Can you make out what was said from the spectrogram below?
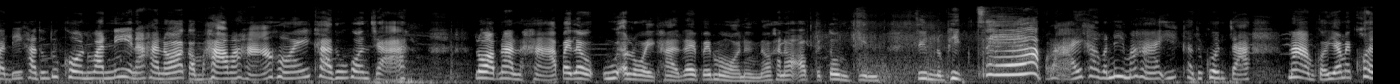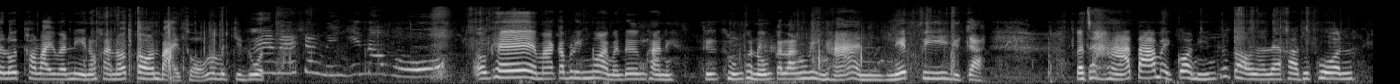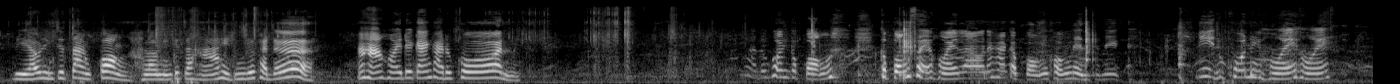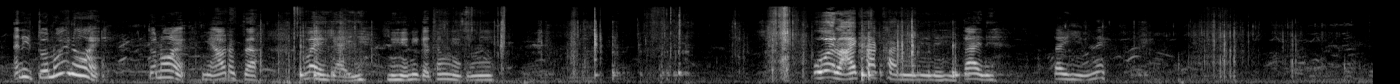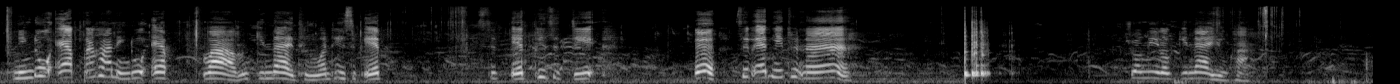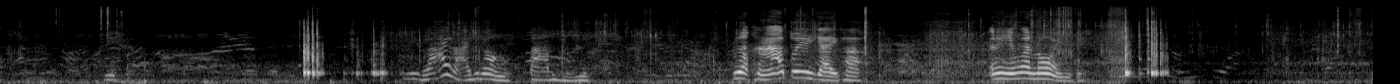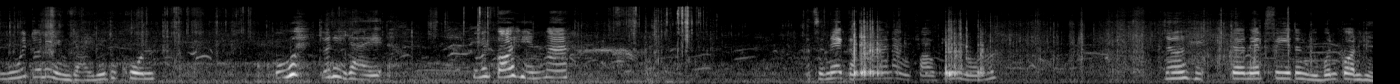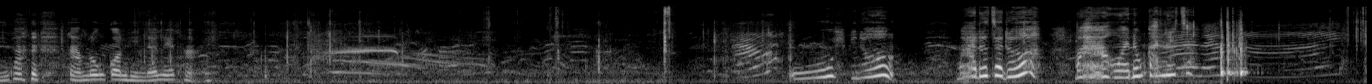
วัสดีค่ะทุกๆ คนวันนี้นะคะเนาะกับพามาหาหอยค่ะทุกคนจ๋ารอบนั้นหาไปแล้วอุ้ยอร่อยค่ะ ได้ไปหมอหนึ่งเนาะค่ะเนาะเอาไปต้มกินจิ้มน้ำพริกแซ่บหลายค่ะ วันนี้มาหาอีกค่ะทุกคนจ๋าน้ำก็ยังไม่ค่อยลดเท่าไรวันนี้เนาะค่ะเนาะตอนบ่ายสองมันจะรวดแม่จิ้นโนโบโอเค มากับลิงหน่อยเหมือนเดิมค่ะนี่ถือถุงขนมกำลังวิ่งหาเน็ตฟรีอยู่จ้ะก็จะหาตามไอ้ก้อนหินก็เก่านั่นแหละค่ะ ทุกคน เดี๋ยวลิงจะตั้งกล้อง เราลิงก็จะหาให้ดูด้วยค่ะเด้อมาหาหอยด้วยกันค่ะทุกคนค่ะทุกคนกระป๋องกระป๋องใส่หอยเรานะคะกระป๋องของเล่นสเนกนี่ทุกคนนี่หอยหอย อันนี้ตัวน้อยหน่อยตัวน้อยไม่เอาดอกจ้ะไว้ใหญ่นี่นี่นี่กับทั้งนี้จะมีโอ้ยหลายคักค่ะนี่นี่นี่ใต้นี่ใต้หินนี่หนิงดูแอปนะคะหนิงดูแอป ว่ามันกินได้ถึงวันที่สิบเอ็ดสิบเอ็ดพฤศจิเออสิบเอ็ดมิถุนาช่วงนี้เรากินได้อยู่ค่ะนี่นี่หลายหลายพี่น้องตามหินนี่เลือกหาเอาตัวใหญ่ๆค่ะ อันนี้ยังว่าน้อยอยู่ดิอุ้ยตัวนี้ยังใหญ่เลยทุกคนอุ้ยตัวนี้ใหญ่ คือมันก้อนหินมาสเนกกับมานั่งเฝ้ากินขนมเจอเจอเน็ตฟรีต้องอยู่บนก้อนหินค่ะ หามลงก้อนหินแล้วเน็ตหายอุ้ยพี่น้อง มาเด้อจ้ะเด้อ มาหาหอยน้ำกันเด้อจ้ะ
